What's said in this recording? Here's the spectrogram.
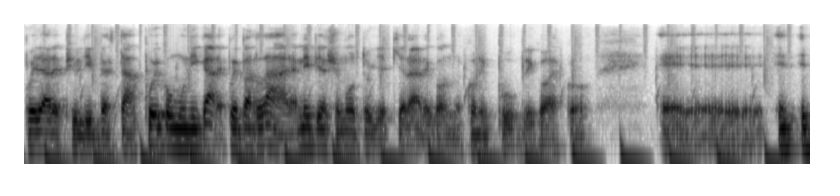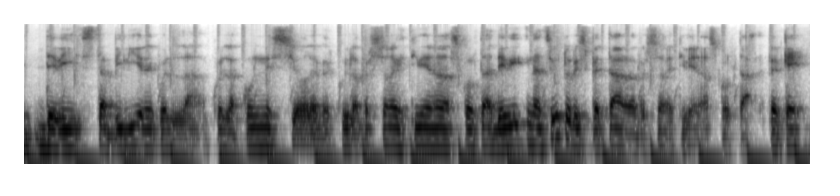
puoi dare più libertà, puoi comunicare, puoi parlare. A me piace molto chiacchierare con, con il pubblico, ecco. E, e, e devi stabilire quella, quella, connessione per cui la persona che ti viene ad ascoltare, devi innanzitutto rispettare la persona che ti viene ad ascoltare, perché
